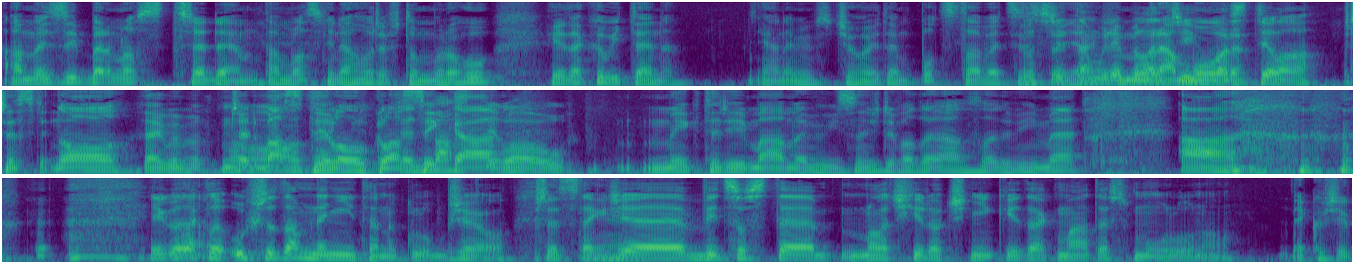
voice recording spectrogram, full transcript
A mezi Brno středem, tam vlastně nahoře v tom rohu, je takový ten já nevím, z čeho je ten podstavec, jestli Prostě to je tam, kde byla mramor. Bastila. Přesně, no, tak by byl. No, Před Bastilou, tak klasika. Před Bastilou. My, kteří máme víc než 19 let, víme. A Jako takhle, už to tam není ten klub, že jo? Přesně. Takže vy, co jste mladší ročníky, tak máte smůlu, no. Jakože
